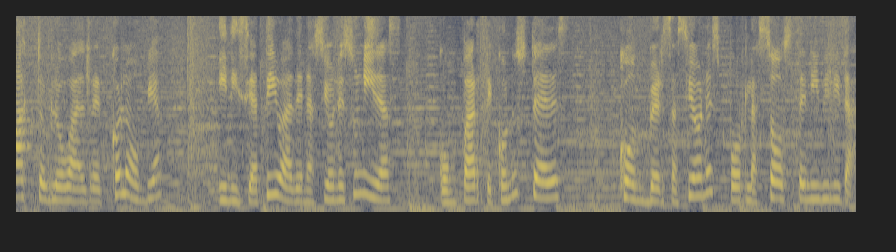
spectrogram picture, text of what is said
Pacto Global Red Colombia, iniciativa de Naciones Unidas, comparte con ustedes conversaciones por la sostenibilidad.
